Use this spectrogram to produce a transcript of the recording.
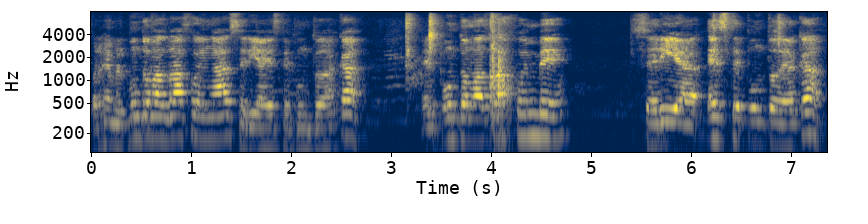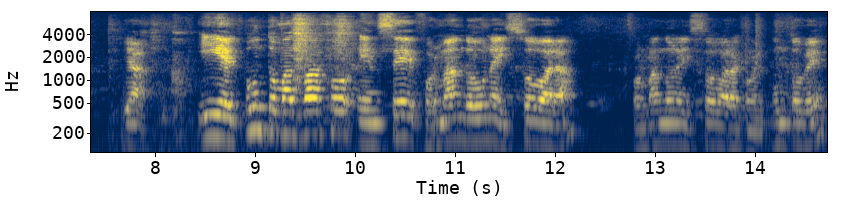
Por ejemplo, el punto más bajo en A sería este punto de acá. El punto más bajo en B sería este punto de acá. Ya. Y el punto más bajo en C formando una isóbara, formando una isóbara con el punto B,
